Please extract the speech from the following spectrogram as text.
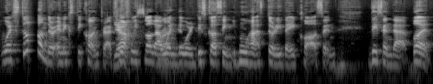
were still under NXT contracts. Yeah. Which we saw that Right. when they were discussing who has 30 day clause and this and that. But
